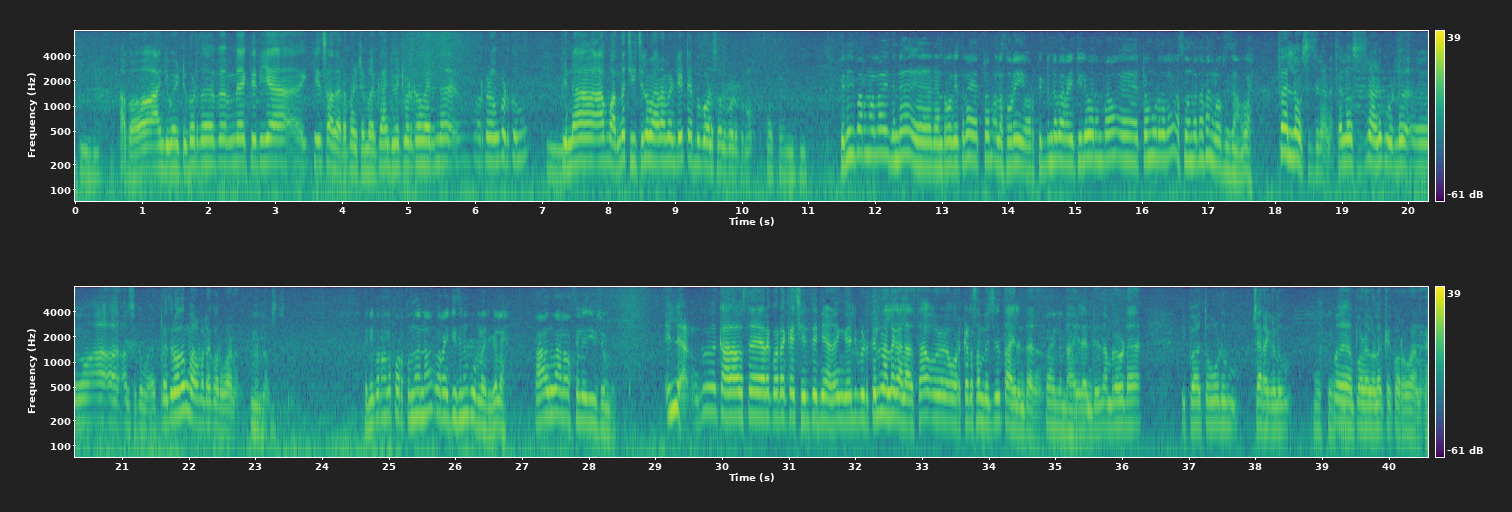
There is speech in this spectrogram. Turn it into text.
അപ്പോൾ ആന്റിബയോട്ടിക് കൊടുത്ത ബാക്ടീരിയക്ക് സാധാരണ മനുഷ്യന്മാർക്ക് ആന്റിബയോട്ടിക് കൊടുക്കാൻ വരുന്ന ഓർക്കണം കൊടുക്കുന്നു. പിന്നെ ആ വന്ന ചീച്ചിൽ മാറാൻ വേണ്ടി ടെബുകോണസോൾ കൊടുക്കുന്നു. പിന്നെ ഈ പറഞ്ഞ പോലെ ഇതിന്റെ ഡെൻഡ്രോബിയത്തിലെ ഏറ്റവും അല്ല സോറി ഓർക്കിഡിന്റെ വെറൈറ്റിയിൽ വരുമ്പോൾ ഏറ്റവും കൂടുതൽ അസുഖം വരുന്ന ഫെനലോപ്സിസ് ആണല്ലേ? ഫെല്ലോസിസിനാണ് ഫെല്ലോസിസിനാണ് കൂടുതൽ അസുഖം പ്രതിരോധം വളരെ കുറവാണ് പിന്നെ ഈ പറഞ്ഞ പോലെ പുറത്തുനിന്ന് തന്നെ വെറൈറ്റീസിനും കൂടുതലായിരിക്കും അല്ലേ? ആ ഒരു കാലാവസ്ഥയിൽ ജീവിച്ചുകൊണ്ട് ഇല്ല കാലാവസ്ഥ ഏറെക്കുറെയൊക്കെ ശരി തന്നെയാണ്. എങ്കിലും ഇവിടുത്തെ നല്ല കാലാവസ്ഥ ഓർക്കിഡെ സംബന്ധിച്ച് തായ്ലൻഡാണ്. തായ്ലൻഡ് നമ്മളിവിടെ ഇപ്പോൾ തോടും ചിറകളും പുഴകളൊക്കെ കുറവാണ്.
